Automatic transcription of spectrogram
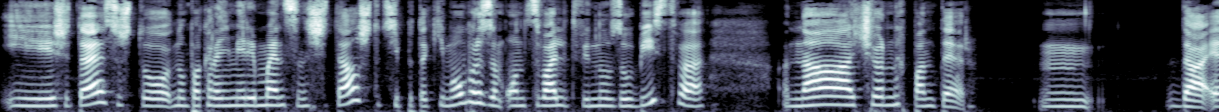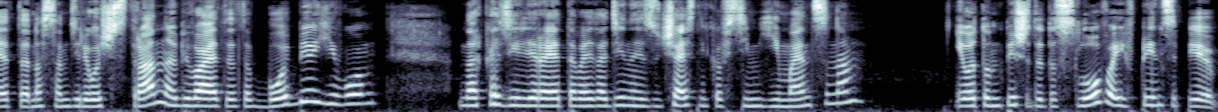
и считается, что, ну, по крайней мере, Мэнсон считал, что, типа, таким образом он свалит вину за убийство на черных пантер. Да, это на самом деле очень странно. Убивает это Бобби, его наркодилера этого, это один из участников семьи Мэнсона. И вот он пишет это слово, и, в принципе,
